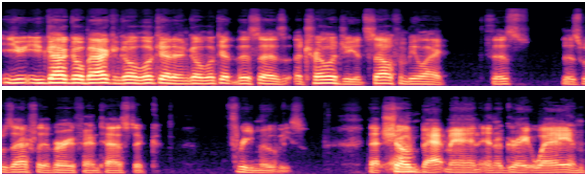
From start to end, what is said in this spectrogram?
you you got to go back and go look at it and go look at this as a trilogy itself and be like this this was actually a very fantastic three movies that Yeah. showed Batman in a great way and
